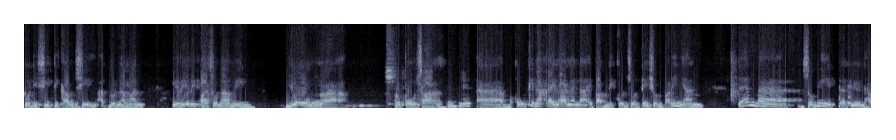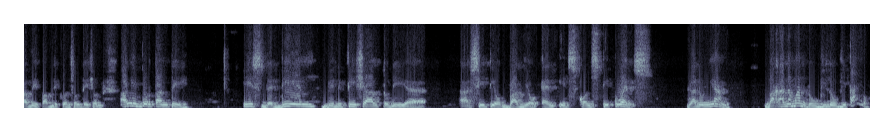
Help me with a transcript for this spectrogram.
to the city council. At doon naman, iriripaso namin yung ah, proposal. Ah, kung kinakailangan na i-public consultation pa rin yan, then ah, so be it that we will have a public consultation. Ang importante is the deal beneficial to the ah, ah, city of Baguio and its constituents. Ganun yan. Baka naman, lugi-lugi tayo.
